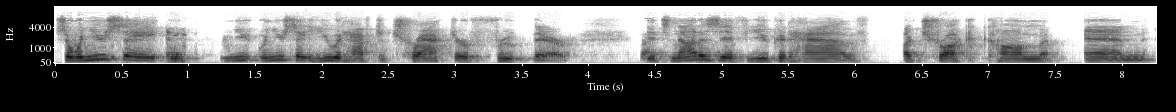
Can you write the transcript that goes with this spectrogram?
so when you say and when you when you say you would have to tractor fruit there, right. it's not as if you could have a truck come and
